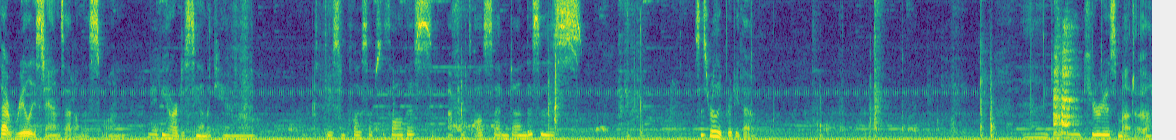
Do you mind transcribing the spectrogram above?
That really stands out on this one. Maybe hard to see on the camera. To do some close-ups with all this after it's all said and done. This is this is really pretty though. And doing Curious Matter.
